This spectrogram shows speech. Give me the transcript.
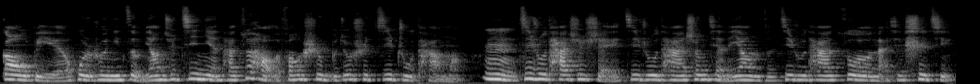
告别，或者说你怎么样去纪念他，最好的方式不就是记住他吗？嗯，记住他是谁，记住他生前的样子，记住他做了哪些事情，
